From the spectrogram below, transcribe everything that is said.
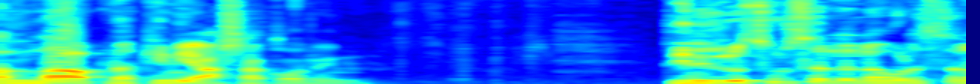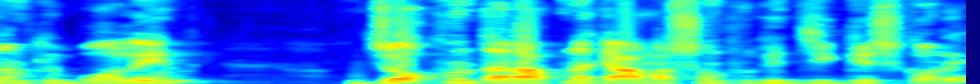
আল্লাহ আপনাকে নিয়ে আশা করেন। তিনি রসুল সাল্লাহ সাল্লামকে বলেন, যখন তারা আপনাকে আমার সম্পর্কে জিজ্ঞেস করে,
